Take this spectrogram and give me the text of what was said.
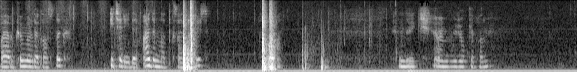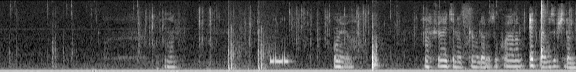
Baya bir kömür de kastık. İçeriği de aydınlattık zaten biz. Şimdilik hemen bir vlog yapalım. Ulan. O ne ya? Heh, şunun içine kömürlerimizi koyalım. Etlerimizi pişirelim.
